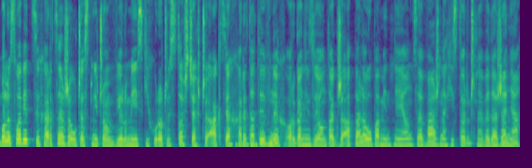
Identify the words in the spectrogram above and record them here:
Bolesławieccy harcerze uczestniczą w wielu miejskich uroczystościach czy akcjach charytatywnych, organizują także apele upamiętniające ważne historyczne wydarzenia.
